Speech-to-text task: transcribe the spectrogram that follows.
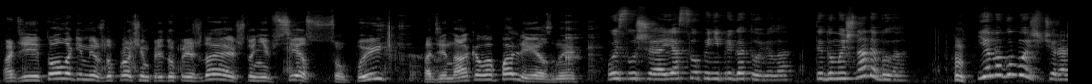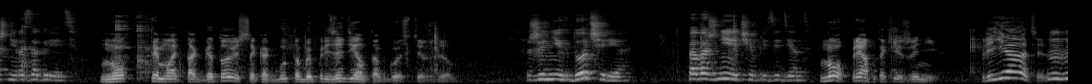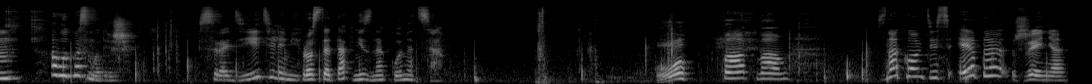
А диетологи, между прочим, предупреждают, что не все супы одинаково полезны. Ой, слушай, а я супы не приготовила. Ты думаешь, надо было? Я могу больше вчерашний разогреть. Ну, ты, мать, так готовишься, как будто бы президента в гости ждем. Жених дочери поважнее, чем президент. Ну, прям-таки жених. Приятель. Мгм. А вот посмотришь. С родителями просто так не знакомятся. О, Пап, мам, знакомьтесь, это Женя.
